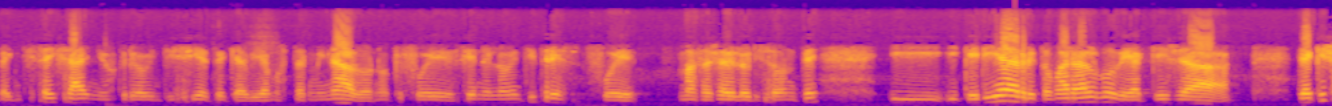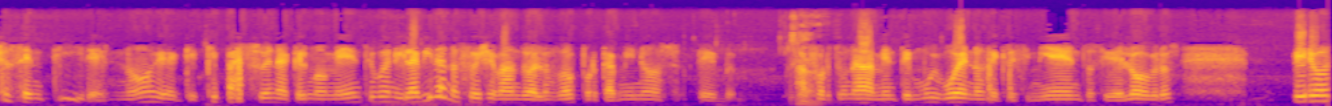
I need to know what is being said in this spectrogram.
26 años, creo 27, que habíamos terminado, ¿no? Que fue, sí, en el 93 fue más allá del horizonte y, y quería retomar algo de aquella de aquellos sentires, ¿no? De que- qué pasó en aquel momento. Y bueno, y la vida nos fue llevando a los dos por caminos eh, Claro. afortunadamente muy buenos de crecimientos y de logros, pero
